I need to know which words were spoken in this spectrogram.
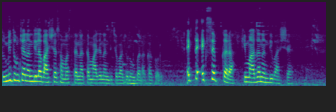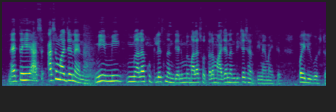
तुम्ही तुमच्या नंदीला बादशाह समजताना तर माझ्या नंदीच्या बाजूला उभं नका करू. एक ते एक्सेप्ट करा की माझा नंदी बादशाह आहे. नाही तर हे असं असं मजा नाही ना. मी मी मला कुठलेच नंदी आणि मला स्वतःला माझ्या नंदीच्या शर्ती नाही माहीत आहेत. पहिली गोष्ट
